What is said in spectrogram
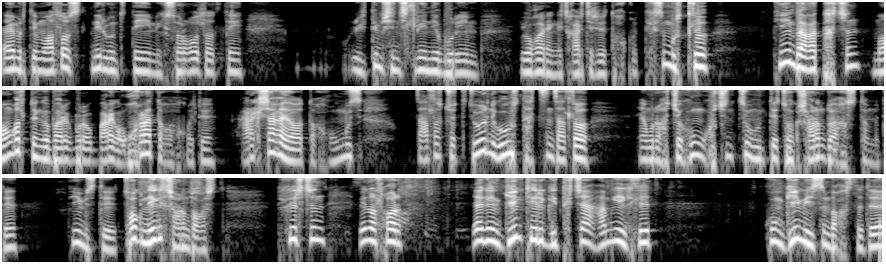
амар тийм олон улсад нэр хүндтэй юм их сургуулиудын эрдэм шинжилгээний бүр юм юугаар ингэж гарч ирээд байгаа байхгүй. Тэгсэн мөртлөө Тийм байгаадах чинь Монголд ингээ баг баг ухраад байгаа байхгүй тий. Арагшаага яваад байгаа хүмүүс залуучууд зүгээр нэг өвс татсан залуу ямар очиж хүн хүчнцэн хүнтэй цуг шоронд байх хэрэгтэй юм те. Тийм үстэй. Цуг нэг л шоронд байгаа шүү дээ. Тэгэхээр чин энэ болохоор яг энэ гимт хэрэг гэдэг чинь хамгийн эхлээд хүн гим хийсэн байх хэрэгтэй те.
